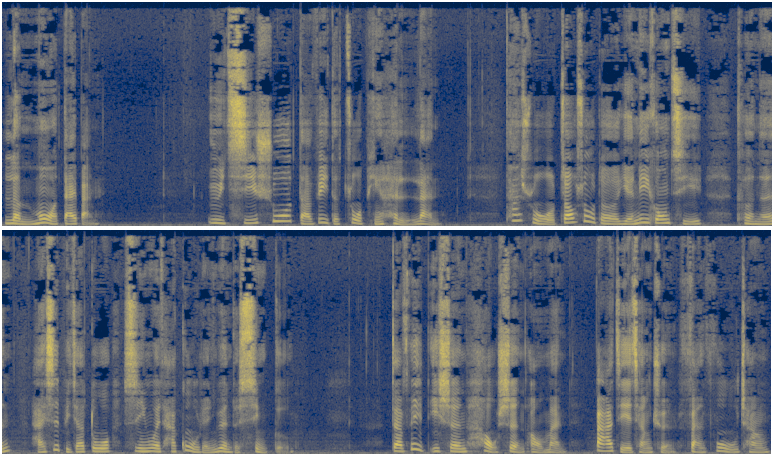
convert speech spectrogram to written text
冷漠呆板。与其说 David 的作品很烂，他所遭受的严厉攻击，可能还是比较多，是因为他故人怨的性格。David 一生好胜傲慢，巴结强权，反复无常。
